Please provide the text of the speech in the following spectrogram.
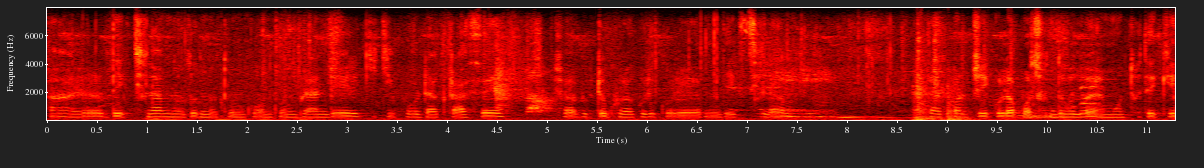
আর দেখছিলাম নতুন নতুন কোন কোন ব্র্যান্ডের কি কি প্রোডাক্ট আছে। সব একটু ঘোরাঘুরি করে আমি দেখছিলাম। তারপর যেগুলো পছন্দ হলো এর মধ্য থেকে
